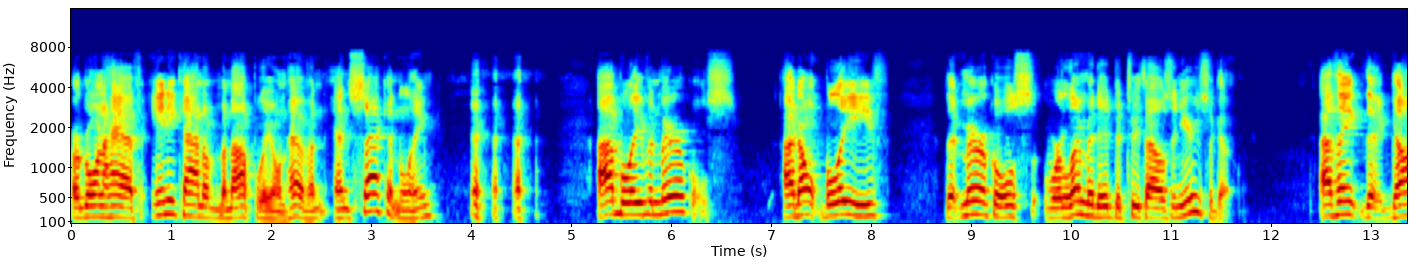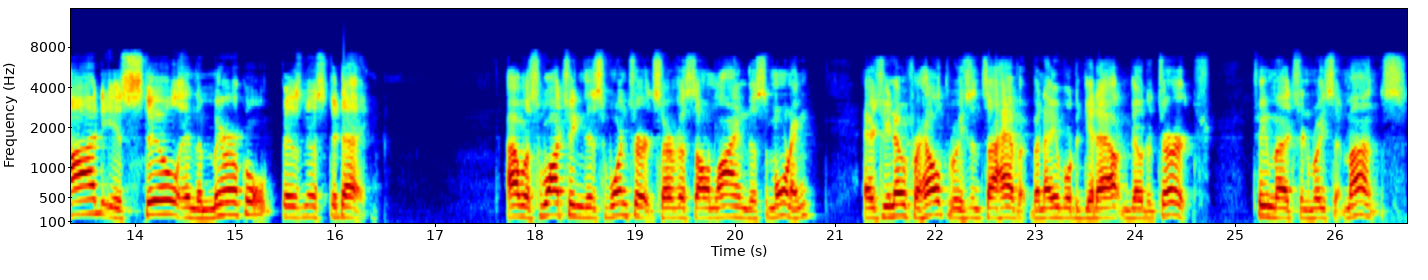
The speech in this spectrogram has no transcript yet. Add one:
are going to have any kind of monopoly on heaven. And secondly, I believe in miracles. I don't believe that miracles were limited to 2,000 years ago. I think that God is still in the miracle business today. I was watching this one church service online this morning. As you know, for health reasons, I haven't been able to get out and go to church too much in recent months.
